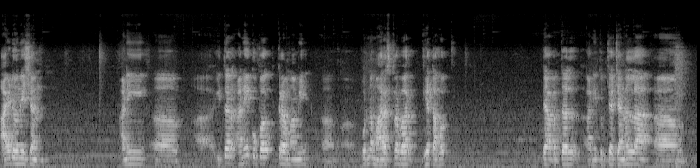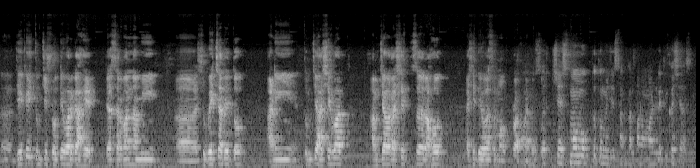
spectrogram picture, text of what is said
eye donation आणि इतर अनेक उपक्रम आम्ही पूर्ण महाराष्ट्रभर घेत आहोत. त्याबद्दल आणि तुमच्या चॅनलला जे काही तुमचे श्रोतेवर्ग आहेत त्या सर्वांना मी शुभेच्छा देतो आणि तुमचे आशीर्वाद आमच्यावर असेच राहोत अशी देवासमोर प्रार्थना करतो. सर चष्मा मुक्त तुम्ही जी संकल्पना मांडली ती कशी असते?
